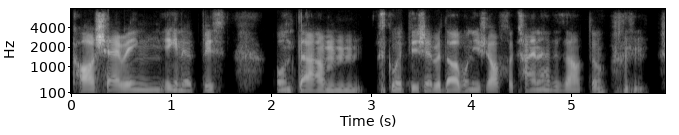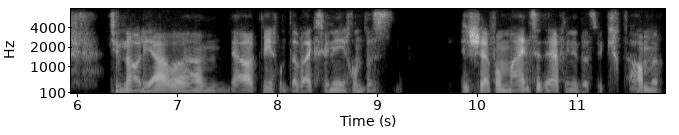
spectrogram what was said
Carsharing, irgendetwas? Und ähm, das Gute ist eben da, wo ich arbeite, keiner hat ein Auto. sind alle auch ähm, ja, gleich unterwegs wie ich. Und das ist äh, vom Mindset her, finde ich das wirklich der Hammer.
